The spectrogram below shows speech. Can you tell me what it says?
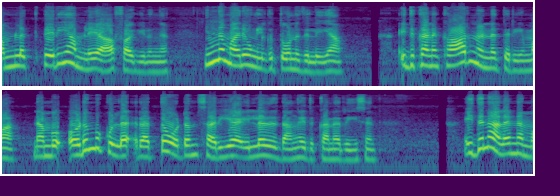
நம்மளுக்கு தெரியாமலே ஆஃப் ஆகிடுங்க. இந்த மாதிரி உங்களுக்கு தோணுது இல்லையா? இதுக்கான காரணம் என்ன தெரியுமா? நம்ம உடம்புக்குள்ள ரத்த ஓட்டம் சரியா இல்லாதது தாங்க இதுக்கான ரீசன் இதனால நம்ம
